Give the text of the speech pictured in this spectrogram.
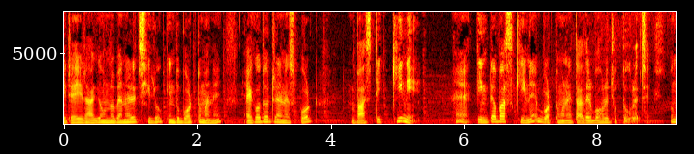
এটা এর আগে অন্য ব্যানারে ছিল, কিন্তু বর্তমানে একতা ট্রান্সপোর্ট বাসটি কিনে হ্যাঁ তিনটা বাস কিনে বর্তমানে তাদের বহরে যুক্ত করেছে। এবং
